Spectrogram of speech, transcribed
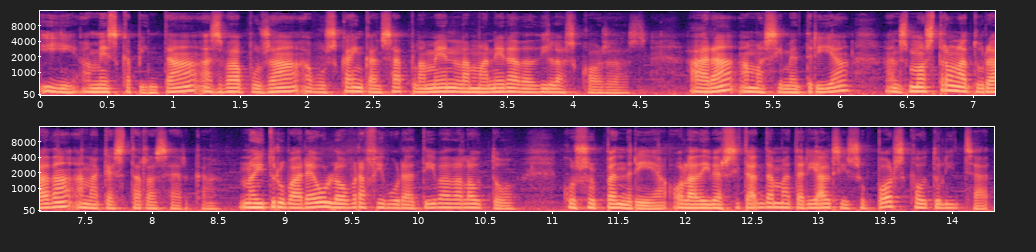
i, a més que pintar, es va posar a buscar incansablement la manera de dir les coses. Ara, amb asimetria, ens mostra una aturada en aquesta recerca. No hi trobareu l'obra figurativa de l'autor, que us sorprendria, o la diversitat de materials i suports que ha utilitzat.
